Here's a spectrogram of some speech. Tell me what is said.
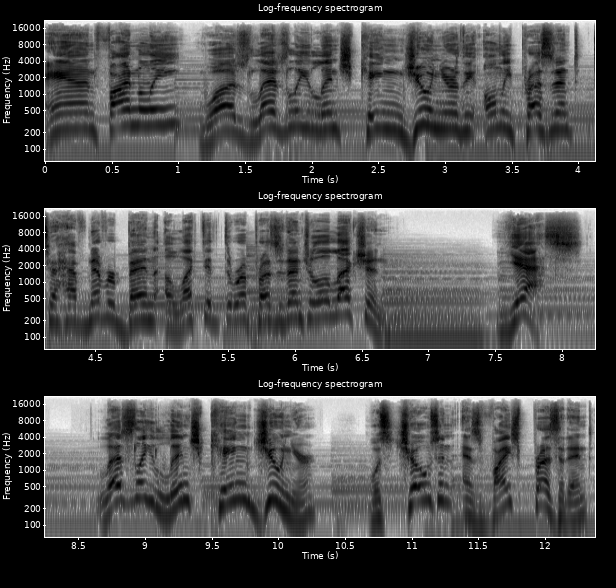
And finally, was Leslie Lynch King Jr. the only president to have never been elected through a presidential election? Yes, Leslie Lynch King Jr. was chosen as vice president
